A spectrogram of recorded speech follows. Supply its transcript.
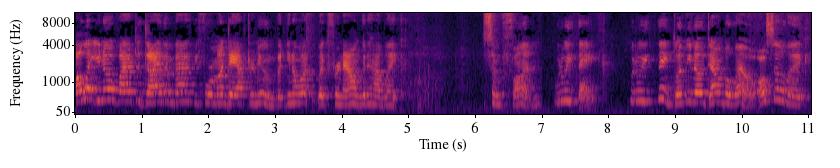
I'll let you know if I have to dye them back before Monday afternoon. But you know what? Like for now, I'm gonna have like some fun. What do we think? What do we think? Let me know down below. Also, like,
